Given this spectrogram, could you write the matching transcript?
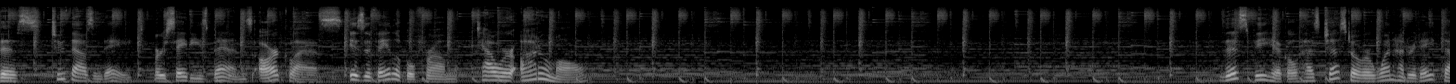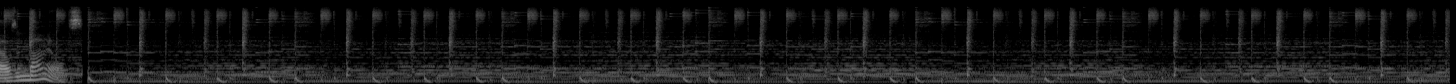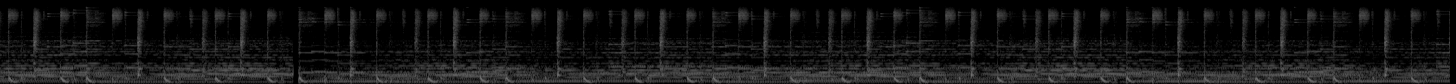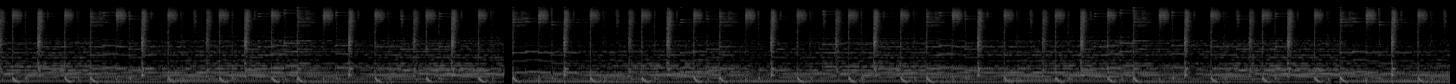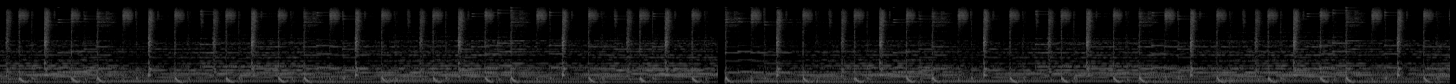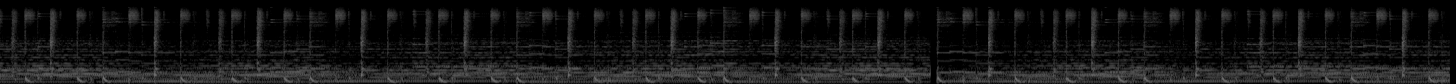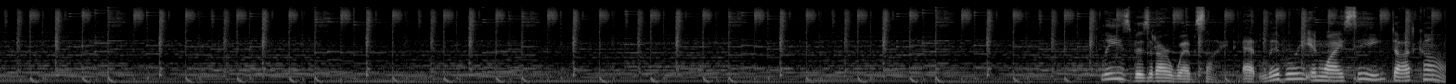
This 2008 Mercedes-Benz R-Class is available from Tower Auto Mall. This vehicle has just over 108,000 miles. Please visit our website at liverynyc.com.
